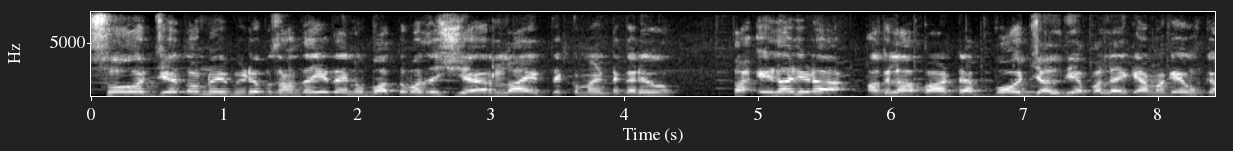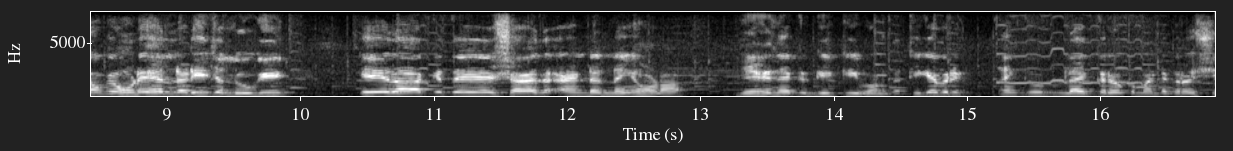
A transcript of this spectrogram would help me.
ਸੋ ਜੇ ਤੁਹਾਨੂੰ ਇਹ ਵੀਡੀਓ ਪਸੰਦ ਆਈ ਤਾਂ ਇਹਨੂੰ ਵੱਧ ਤੋਂ ਵੱਧ ਸ਼ੇਅਰ ਲਾਈਕ ਤੇ ਕਮੈਂਟ ਕਰਿਓ। ਤਾਂ ਇਹਦਾ ਜਿਹੜਾ ਅਗਲਾ ਪਾਰਟ ਹੈ, ਬਹੁਤ ਜਲਦੀ ਆਪਾਂ ਲੈ ਕੇ ਆਵਾਂਗੇ। ਕਿਉਂਕਿ ਹੁਣ ਇਹ ਲੜੀ ਚੱਲੂਗੀ, ਇਹਦਾ ਕਿਤੇ ਸ਼ਾਇਦ ਐਂਡ ਨਹੀਂ ਹੋਣਾ। ਦੇਖਦੇ ਹਾਂ ਕਿ ਅੱਗੇ ਕੀ ਬਣਦਾ। ਠੀਕ ਹੈ ਵੀਰੇ? ਥੈਂਕ ਯੂ ਲਾਈਕ ਕਰਿਓ ਕਮੈਂਟ ਕਰਿਓ, share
